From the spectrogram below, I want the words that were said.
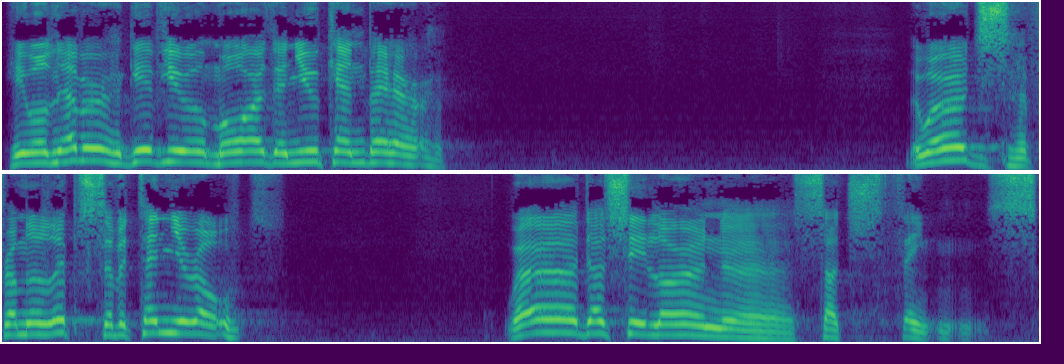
He will never give you more than you can bear. The words from the lips of a 10 year old where does she learn uh, such things?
